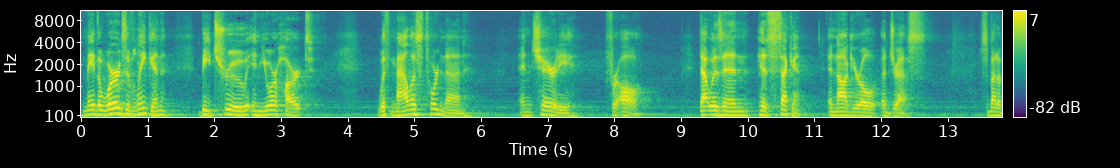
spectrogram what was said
May the words of Lincoln be true in your heart with malice toward none and charity for all. That was in his second inaugural address. It's about a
